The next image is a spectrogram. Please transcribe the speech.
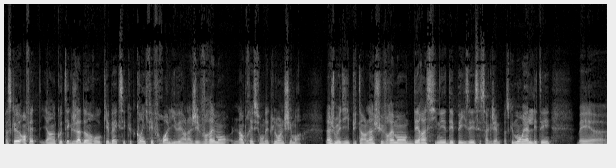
Parce que, en fait, il y a un côté que j'adore au Québec, c'est que quand il fait froid l'hiver, là, j'ai vraiment l'impression d'être loin de chez moi. Là, je me dis, putain, là, je suis vraiment déraciné, dépaysé, c'est ça que j'aime. Parce que Montréal l'été, ben...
